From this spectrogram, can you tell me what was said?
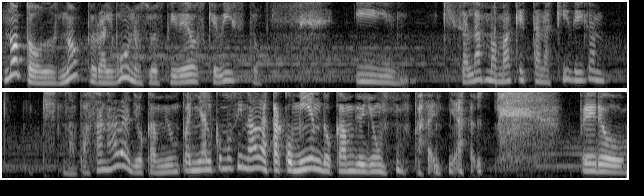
No todos, ¿no? Pero algunos, los videos que he visto. Y quizás las mamás que están aquí digan, pues, no pasa nada, yo cambio un pañal como si nada, está comiendo, cambio yo un pañal. Pero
